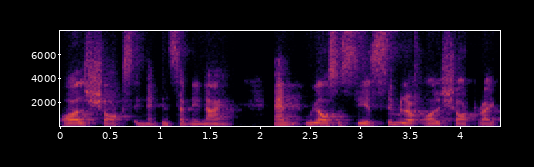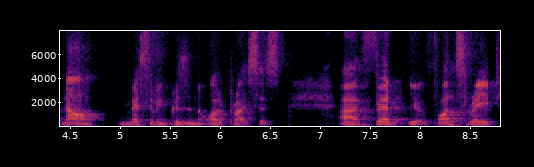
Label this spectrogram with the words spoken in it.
oil shocks in 1979. And we also see a similar oil shock right now, massive increase in oil prices. Uh, Fed funds rate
